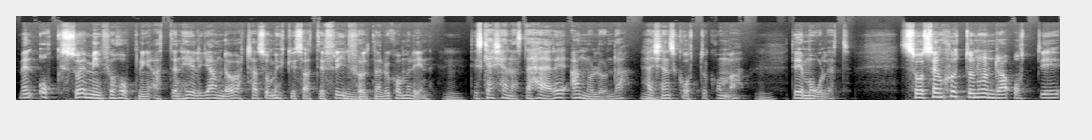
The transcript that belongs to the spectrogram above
Men också är min förhoppning att den heliga Ande har varit här så mycket så att det är fridfullt mm. när du kommer in. Mm. Det ska kännas, det här är annorlunda. Här mm. känns gott att komma. Mm. Det är målet. Så sen 1780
